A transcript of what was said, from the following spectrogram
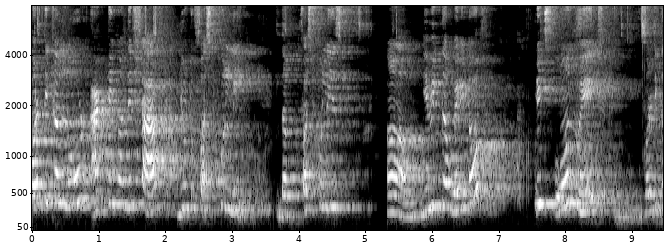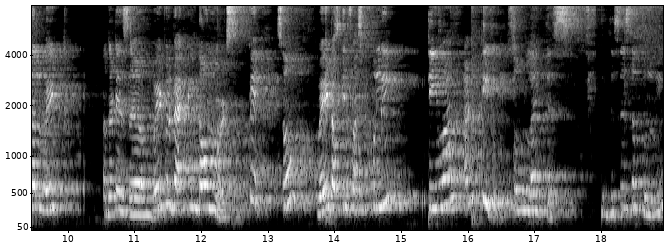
vertical load acting on the shaft due to first pulley. The first pulley is uh, giving the weight of its own weight vertical weight uh, that is uh, weight will be acting downwards. Okay. So weight of the first pulley t1 and t2 so like this. This is the pulley.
